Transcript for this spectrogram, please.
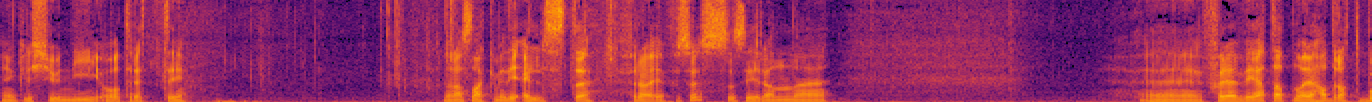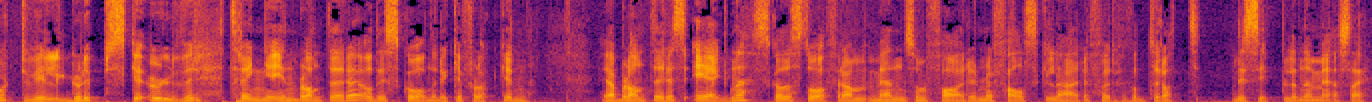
egentlig 29 og 30. Når han snakker med de eldste fra Efesus, så sier han eh, eh, For jeg vet at når jeg har dratt bort, vil glupske ulver trenge inn blant dere, og de skåner ikke flokken. Ja, blant deres egne skal det stå fram menn som farer med falsk lære for å få dratt disiplene med seg.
